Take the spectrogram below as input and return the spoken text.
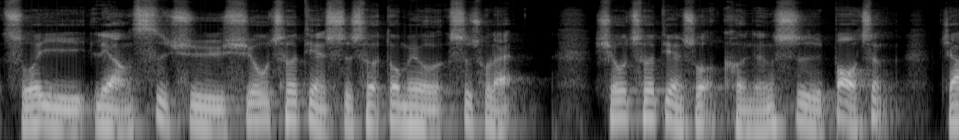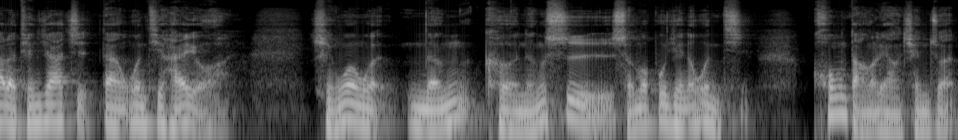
所以两次去修车店试车都没有试出来。修车店说可能是爆震，加了添加剂，但问题还有啊，请问问能可能是什么部件的问题？空档两千转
